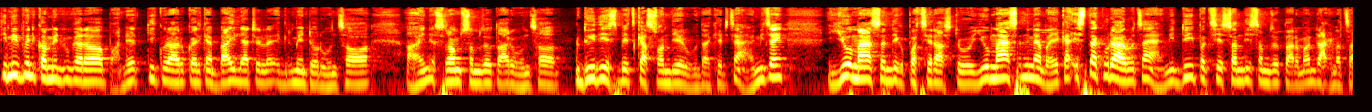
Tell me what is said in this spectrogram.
तिमी पनि कमिटमेन्ट गर भनेर ती कुराहरू कहिले काहीँ बाइल्याटरल एग्रिमेन्टहरू हुन्छ होइन श्रम सम्झौताहरू हुन्छ दुई देश बिचका सन्धिहरू हुँदाखेरि चाहिँ हामी चाहिँ यो महासन्धिको पक्ष राष्ट्र हो। यो महासन्धिमा भएका यस्ता कुराहरू चाहिँ हामी दुई पक्षीय सन्धि सम्झौताहरूमा राख्न चाहन्छौँ।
